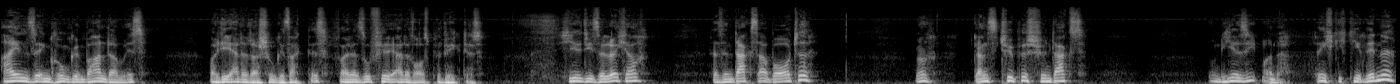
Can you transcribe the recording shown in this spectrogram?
Einsenkung im Bahndamm ist, weil die Erde da schon gesackt ist, weil da so viel Erde rausbewegt ist. Hier diese Löcher, das sind Dachsaborte, ne, ganz typisch für den Dachs. Und hier sieht man richtig die Rinne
